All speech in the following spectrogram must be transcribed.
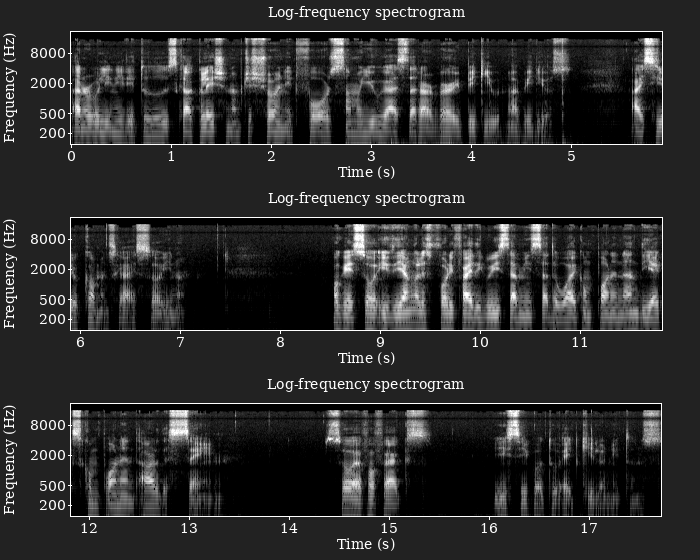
I don't really need to do this calculation. I'm just showing it for some of you guys that are very picky with my videos. I see your comments, guys, so you know. Okay, so if the angle is 45 degrees, that means that the y component and the x component are the same. So f of x is equal to 8 kilonewtons.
